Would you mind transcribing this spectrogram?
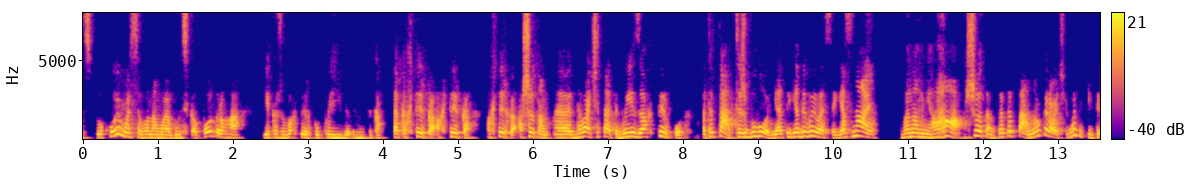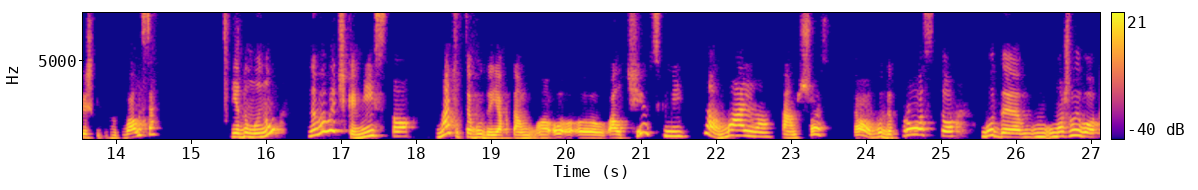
спілкуємося. Вона моя близька подруга. Я кажу, в Ахтирку поїду. Вона така: так, Ахтирка, Ахтирка, Ахтирка, а що там? Е, давай читати, бої за Ахтирку. А та та, це ж було. Я, я дивилася, я знаю. Вона мені, ага, що там? Та-та-та. Ну, коротше, ми такі трішки підготувалися. Я думаю, ну, невеличке місто. Значить, це буде як там Алчевськ мій, нормально, там щось, все буде просто, буде, можливо,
